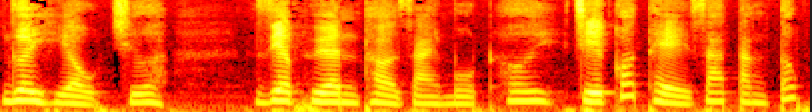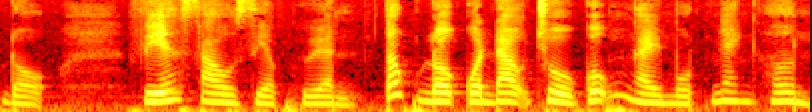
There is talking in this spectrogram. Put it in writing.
ngươi hiểu chưa? Diệp Huyền thở dài một hơi, chỉ có thể gia tăng tốc độ. Phía sau Diệp Huyền, tốc độ của đạo chủ cũng ngày một nhanh hơn.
